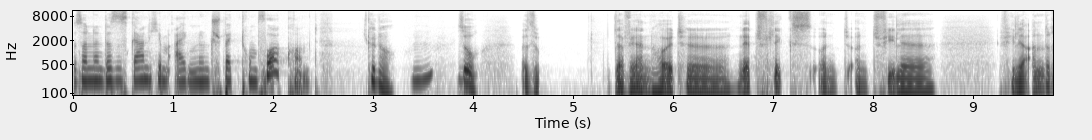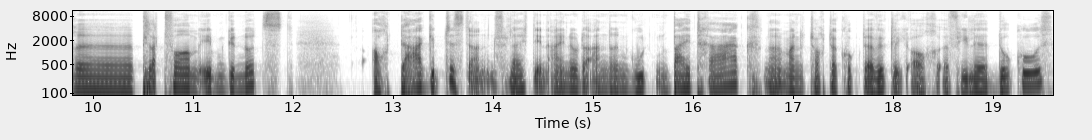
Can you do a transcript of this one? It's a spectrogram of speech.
sondern dass es gar nicht im eigenen Spektrum vorkommt. Genau. Mhm. So, also da werden heute Netflix und, und viele, viele andere Plattformen eben genutzt. Auch da gibt es dann vielleicht den einen oder anderen guten Beitrag. Ne? Meine Tochter guckt da wirklich auch äh, viele Dokus.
